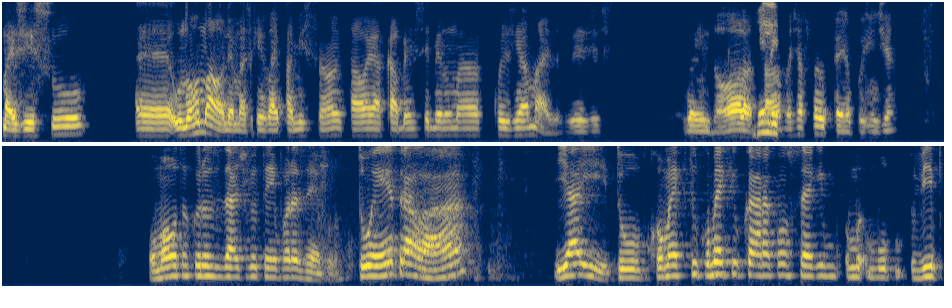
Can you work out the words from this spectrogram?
Mas isso é o normal, né? Mas quem vai pra missão e tal, aí acaba recebendo uma coisinha a mais. Às vezes ganha em dólar e Beleza. tal, mas já foi o tempo hoje em dia. Uma outra curiosidade que eu tenho, por exemplo, tu entra lá e aí, tu como é que tu como é que o cara consegue vir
